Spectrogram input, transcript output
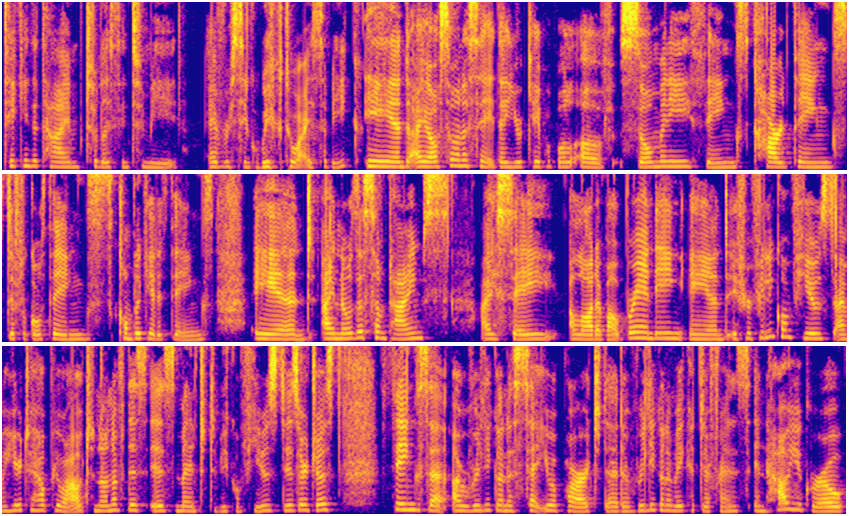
taking the time to listen to me every single week, twice a week. And I also want to say that you're capable of so many things hard things, difficult things, complicated things. And I know that sometimes I say a lot about branding, and if you're feeling confused, I'm here to help you out. None of this is meant to be confused. These are just things that are really going to set you apart, that are really going to make a difference in how you grow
